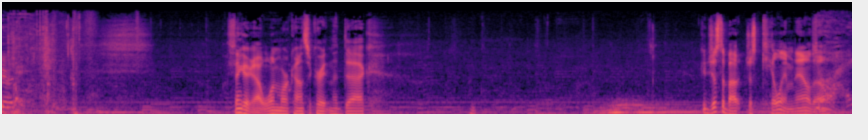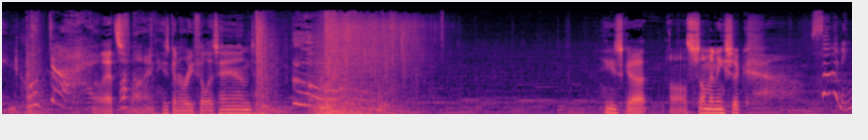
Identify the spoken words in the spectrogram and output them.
I think I got one more consecrate in the deck. Could just about just kill him now, though. Oh, that's fine. He's gonna refill his hand. He's got oh, summoning sick. Summoning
